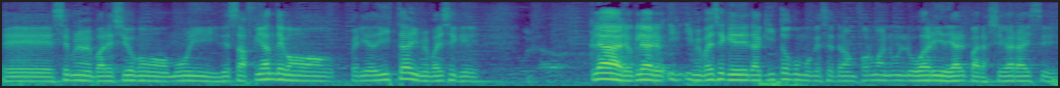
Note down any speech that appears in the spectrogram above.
eh, siempre me pareció como muy desafiante como periodista y me parece que... Claro, claro, y, me parece que de Taquito como que se transforma en un lugar ideal para llegar a ese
